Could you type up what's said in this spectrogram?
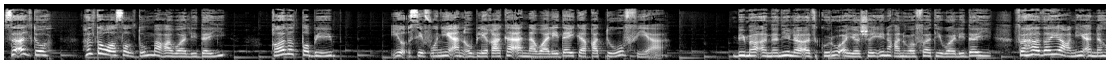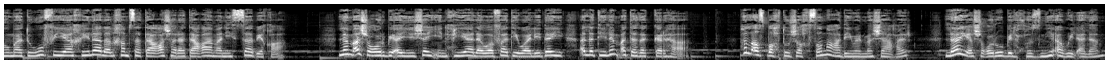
سألته هل تواصلتم مع والدي؟ قال الطبيب يؤسفني أن أبلغك أن والديك قد توفيا بما أنني لا أذكر أي شيء عن وفاة والدي فهذا يعني أنهما توفيا خلال الخمسة عشرة عاما السابقة. لم أشعر بأي شيء حيال وفاة والدي التي لم أتذكرها هل أصبحت شخصا عديم المشاعر لا يشعر بالحزن أو الألم؟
